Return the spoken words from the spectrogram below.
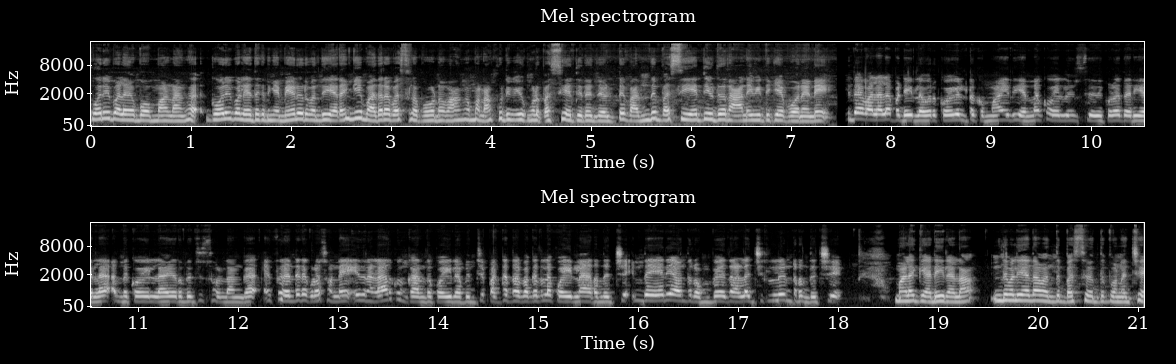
கோரிபாளையம் போம்மா நாங்கள் கோரிபாளையத்துக்கு நீங்கள் மேலூர் வந்து இறங்கி மதுரை பஸ்ஸில் போகணும் வாங்கம்மா நான் கூட்டி உங்களை பஸ் ஏற்றிடுன்னு சொல்லிட்டு வந்து பஸ் ஏற்றி விட்டு நானே வீட்டுக்கே போனேனே. இதை வல்லாலப்பட்டியில் ஒரு கோயில் இருக்குமா? இது என்ன கோயில்னு இது கூட தெரியல. அந்த கோயிலெலாம் இருந்துச்சு. சொன்னாங்க. இப்போ ரெண்டு கூட சொன்னேன் இது நல்லா இருக்கும்க்கா அந்த கோயில் அப்படின்னு பக்கத்தில் பக்கத்தில் கோயிலெலாம் இருந்துச்சு. இந்த ஏரியா வந்து ரொம்ப நல்லா ஜில்லுன்னு இருந்துச்சு. மலைக்கு அடியிலலாம் இந்த வழியாக தான் வந்து பஸ் வந்து போணுச்சு.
